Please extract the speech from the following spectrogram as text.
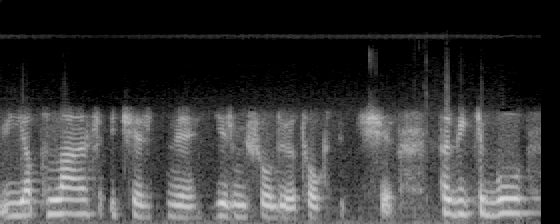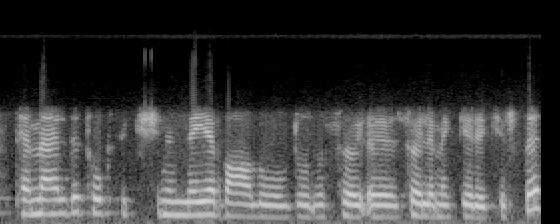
yapılar içerisine girmiş oluyor toksik kişi. Tabii ki bu temelde toksik kişinin neye bağlı olduğunu söyle, söylemek gerekirse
